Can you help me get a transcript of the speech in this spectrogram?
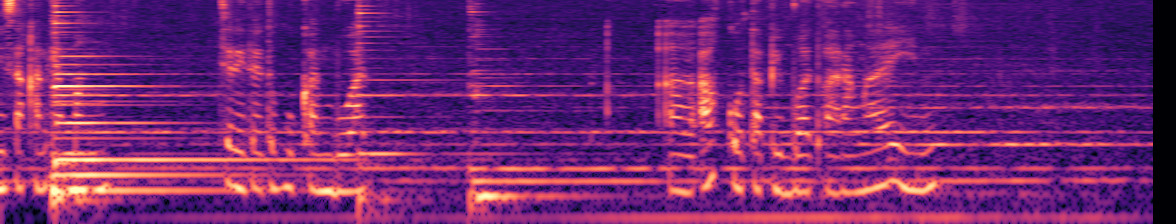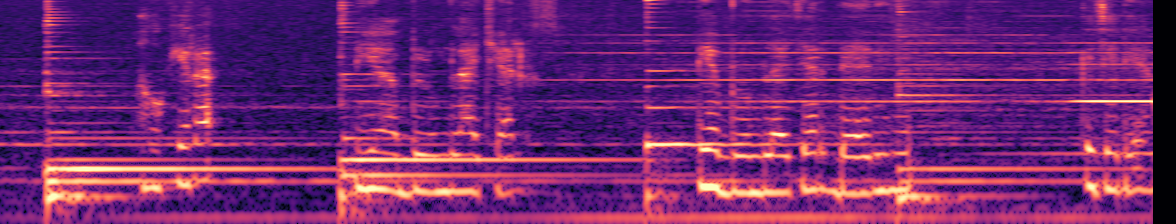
misalkan emang cerita itu bukan buat uh, aku tapi buat orang lain aku kira dia belum belajar. Dia belum belajar dari kejadian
